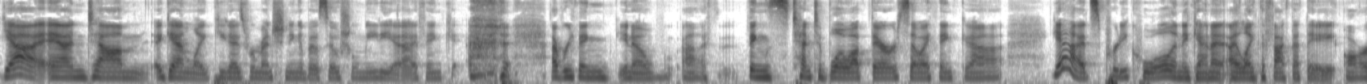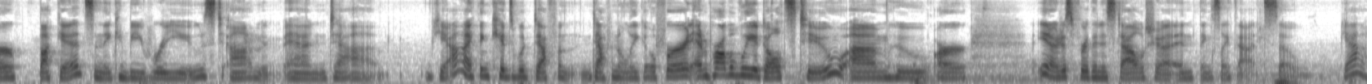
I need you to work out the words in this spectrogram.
yeah and um, again like you guys were mentioning about social media i think everything you know uh, things tend to blow up there so i think uh, yeah, it's pretty cool. And again, I, I, like the fact that they are buckets and they can be reused. Um, and uh, yeah, I think kids would definitely definitely go for it, and probably adults too, um, who are, you know, just for the nostalgia and things like that. So yeah,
